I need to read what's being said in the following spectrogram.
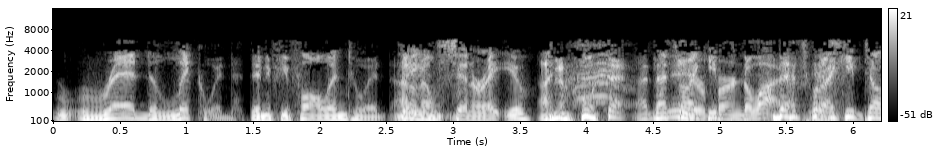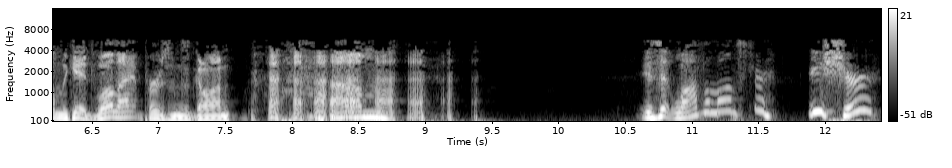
red liquid. Then if you fall into it, I They don't know. incinerate you. I don't know what that. That's what I keep, burned alive. That's what Yes. I keep telling the kids. Well, that person's gone. um, is it Lava Monster? Are you sure?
